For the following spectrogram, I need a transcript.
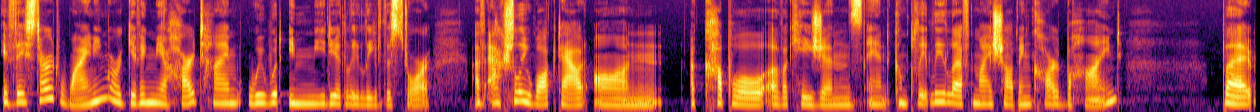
if they start whining or giving me a hard time, we would immediately leave the store. I've actually walked out on a couple of occasions and completely left my shopping cart behind. But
